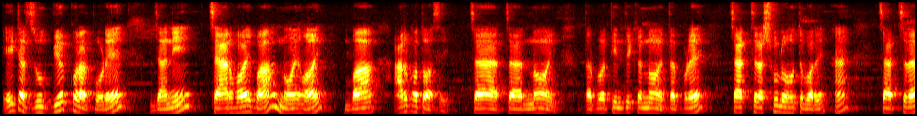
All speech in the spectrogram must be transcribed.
এইটা যোগ বিয়োগ করার পরে জানি চার হয় বা নয় হয় বা আরও কত আছে? চার চার, নয়, তারপর তিন থেকে নয়, তারপরে চার চারা ষোলো হতে পারে হ্যাঁ? চার চারা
